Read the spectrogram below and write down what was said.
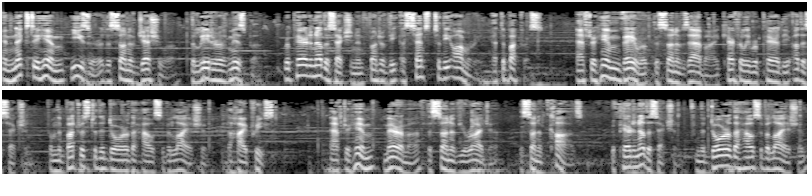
And next to him, Ezer, the son of Jeshua, the leader of Mizpah, repaired another section in front of the ascent to the armory at the buttress. After him, Baruch, the son of Zabbai, carefully repaired the other section from the buttress to the door of the house of Eliashib, the high priest. After him, Meremoth, the son of Urijah, the son of Koz, repaired another section from the door of the house of Eliashib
